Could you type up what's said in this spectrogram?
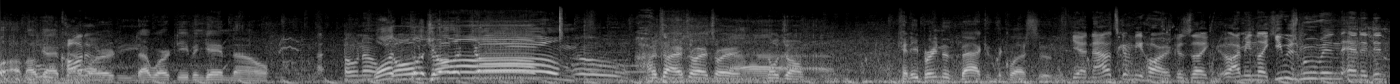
Oh, okay, Ooh, that him. worked. That worked. Even game now. Oh no. What No the you have a jump? Oh. It's alright, it's alright, it's alright. No jump. Can he bring this back? Is the question. Yeah, now it's gonna be hard because like I mean like he was moving and it didn't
